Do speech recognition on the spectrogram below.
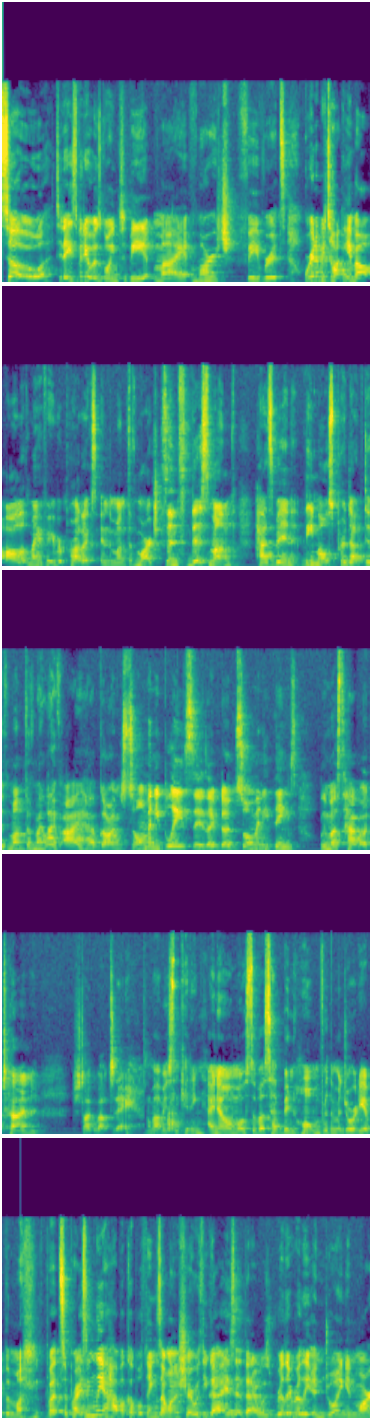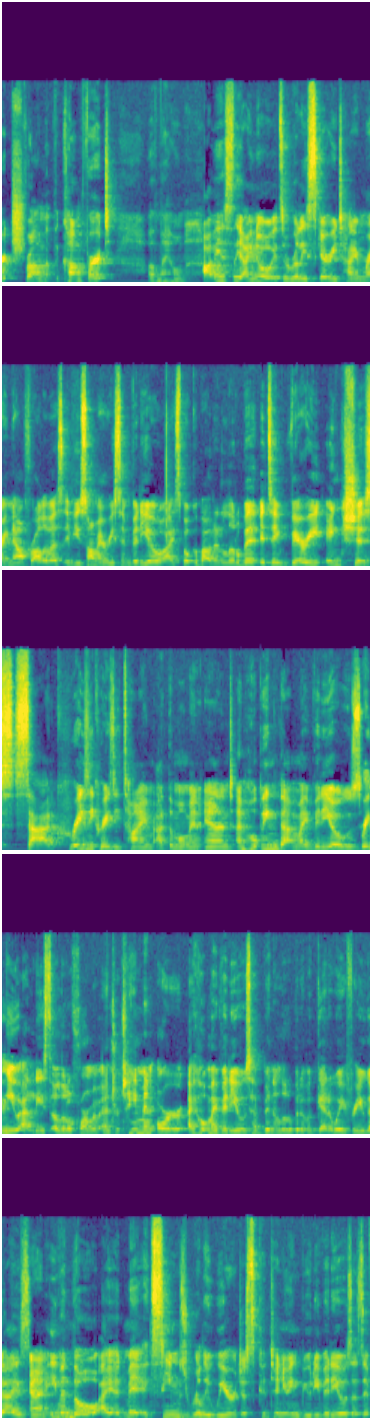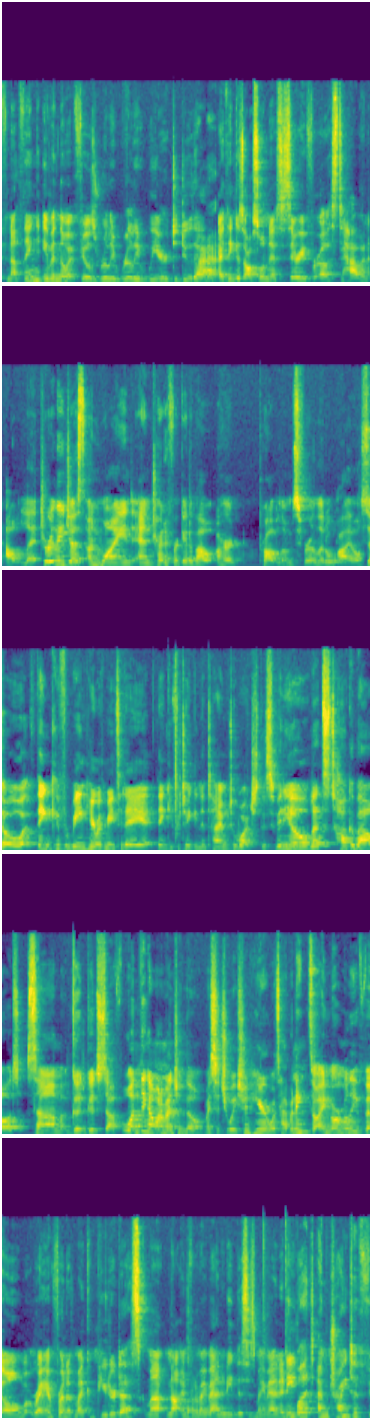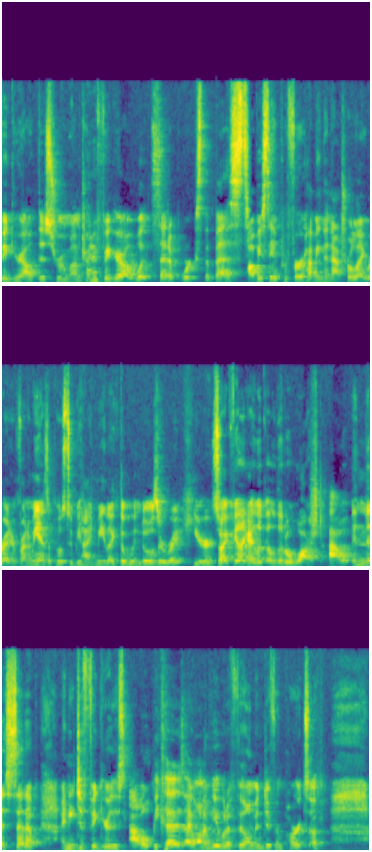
So today's video is going to be my March favorites. We're gonna be talking about all of my favorite products in the month of March since this month has been the most productive month of my life. I have gone so many places, I've done so many things. We must have a ton to talk about today. I'm obviously kidding. I know most of us have been home for the majority of the month, but surprisingly, I have a couple things I wanna share with you guys that I was really, really enjoying in March from the comfort of my home. Obviously, I know it's a really scary time right now for all of us. If you saw my recent video, I spoke about it a little bit. It's a very anxious, sad, crazy, crazy time at the moment. And I'm hoping that my videos bring you at least a little form of entertainment or I hope my videos have been a little bit of a getaway for you guys. And even though I admit it seems really weird just continuing beauty videos as if nothing, even though it feels really, really weird to do that, I think it's also necessary for us to have an outlet to really just unwind and try to forget about our problems for a little while. So thank you for being here with me today. Thank you for taking the time to watch this video. Let's talk about some good, good stuff. One thing I wanna mention though, my situation here, what's happening. So I normally film right in front of my computer desk, not, not in front of my vanity. This is my vanity, but I'm trying to figure out this room. I'm trying to figure out what setup works the best. Obviously I prefer having the natural light right in front of me as opposed to behind me, like the windows are right here. So I feel like I look a little washed out in this setup. I need to figure this out because I wanna be able to film in different parts parts of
